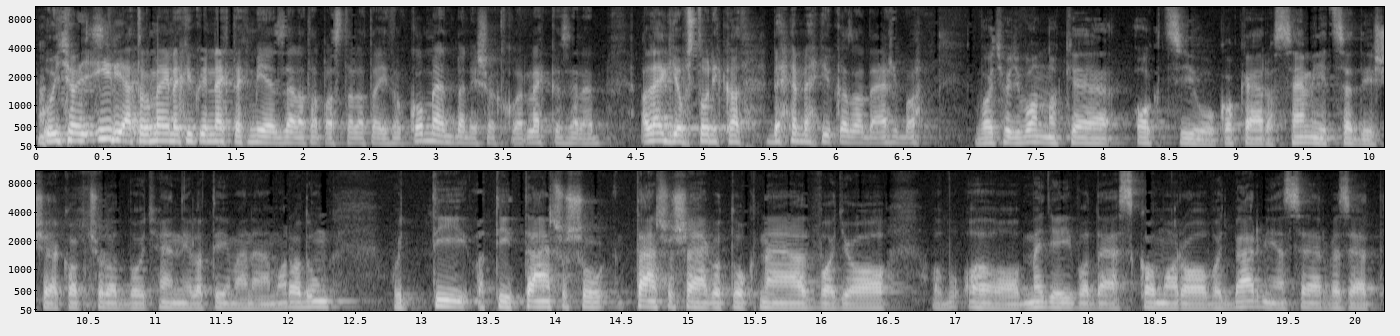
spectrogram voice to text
Úgyhogy írjátok meg nekünk, hogy nektek mi ezzel a tapasztalataitok kommentben, és akkor legközelebb a legjobb sztorikat beemeljük az adásba. Vagy hogy vannak-e akciók, akár a szemétszedéssel kapcsolatban, hogy ennél a témánál maradunk, hogy ti, a ti társaságotoknál, vagy a, a, a megyei vadászkamara, vagy bármilyen szervezet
